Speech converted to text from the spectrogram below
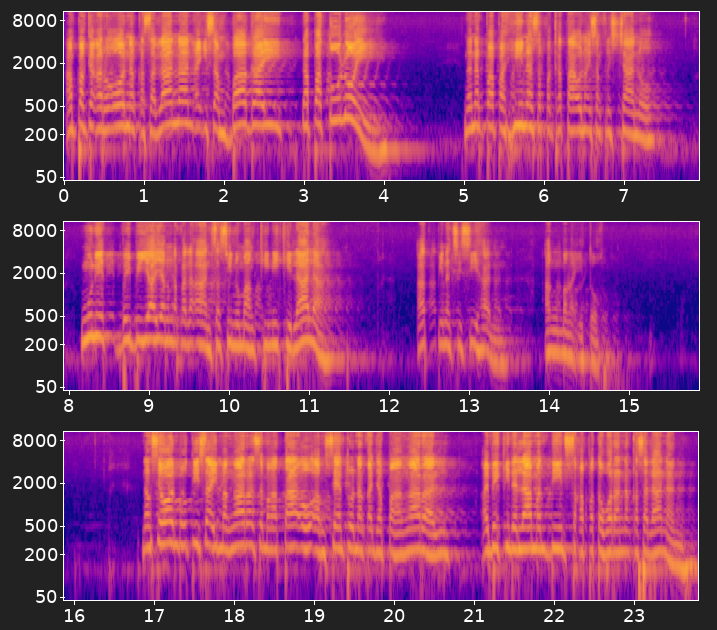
Ang pagkakaroon ng kasalanan ay isang bagay na patuloy na nagpapahina sa pagkatao ng isang Kristiyano, ngunit may biyayang nakalaan sa sinumang kinikilala at pinagsisihan ang mga ito. Nang si Juan Bautista ay mangaral sa mga tao ang sentro ng kanyang pangangaral, ay may kinalaman din sa kapatawaran ng kasalanan.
